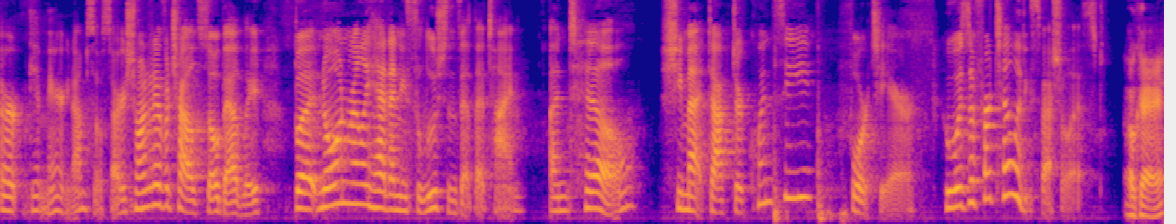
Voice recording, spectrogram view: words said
or get married. I'm so sorry. She wanted to have a child so badly, but no one really had any solutions at that time until she met Dr. Quincy Fortier, who was a fertility specialist. Okay.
